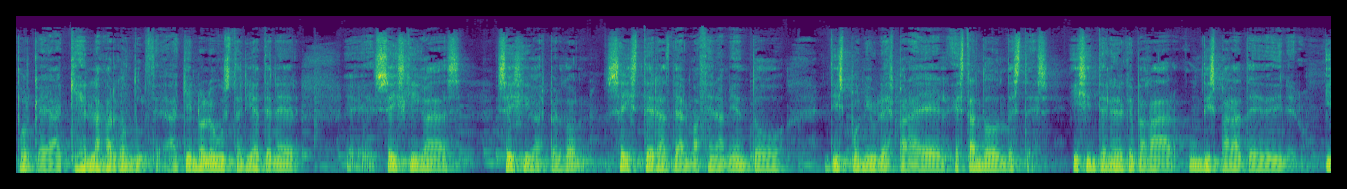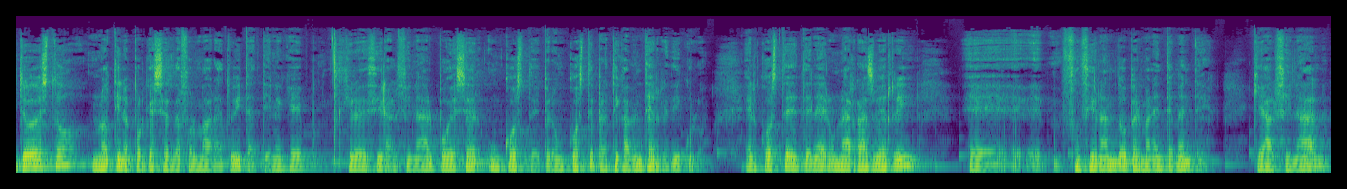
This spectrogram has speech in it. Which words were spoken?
porque a quién la marca un dulce, a quién no le gustaría tener 6 eh, gigas, 6 gigas, perdón, 6 teras de almacenamiento disponibles para él estando donde estés y sin tener que pagar un disparate de dinero. Y todo esto no tiene por qué ser de forma gratuita, tiene que, quiero decir, al final puede ser un coste, pero un coste prácticamente ridículo. El coste de tener una Raspberry eh, funcionando permanentemente que al final,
